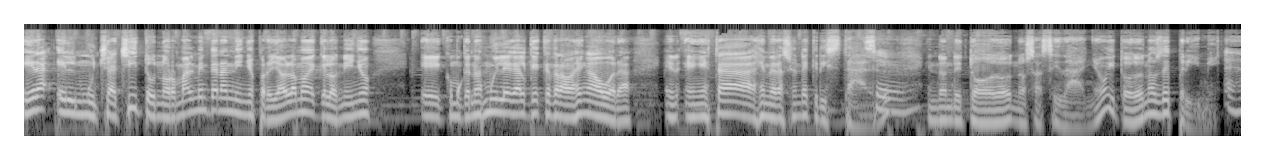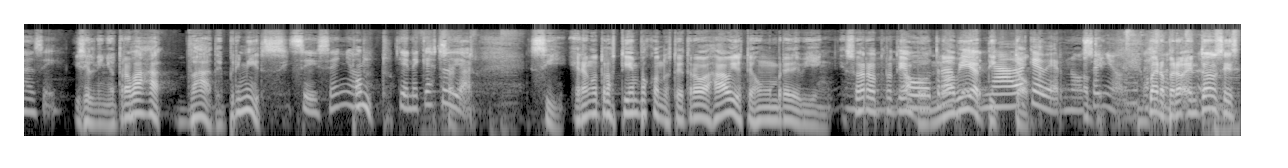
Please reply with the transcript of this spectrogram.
era el muchachito. Normalmente eran niños, pero ya hablamos de que los niños, eh, como que no es muy legal que, que trabajen ahora en, en esta generación de cristal, Sí. en donde todo nos hace daño y todo nos deprime. Es así. Y si el niño trabaja, va a deprimirse. Sí, señor. Punto. Tiene que estudiar. Sí, eran otros tiempos cuando usted trabajaba y usted es un hombre de bien. Eso era otro tiempo. Otra- no había TikTok. nada que ver, no, señor. Bueno, pero entonces,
